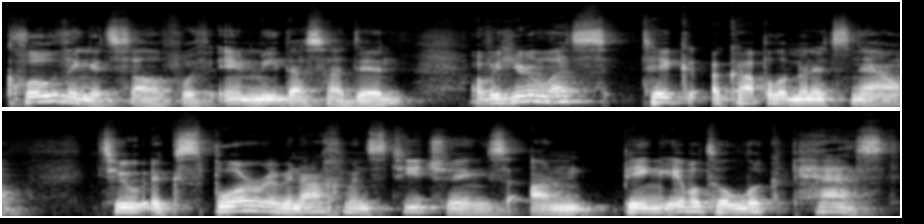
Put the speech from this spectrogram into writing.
clothing itself within Midas Hadin. Over here, let's take a couple of minutes now to explore Rabbi Nachman's teachings on being able to look past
